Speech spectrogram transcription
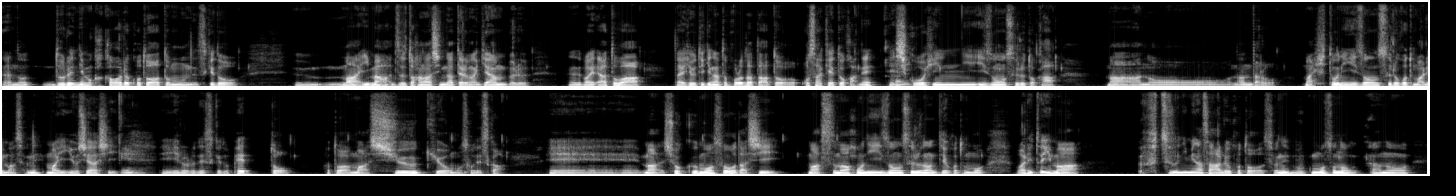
あの、どれにも関わることだと思うんですけど、うんまあ、今ずっと話になってるようなギャンブル、ああとは代表的なところだと、あと、お酒とかね、はい嗜好品に依存するとか、まあ、あの、なんだろう。まあ、人に依存することもありますよね。まあ、よしあし、いろいろですけど、ペット、あとはまあ、宗教もそうですか。えーまあ、食もそうだし、まあ、スマホに依存するなんていうことも、割と今、普通に皆さんあることですよね。僕もその、あの、えー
